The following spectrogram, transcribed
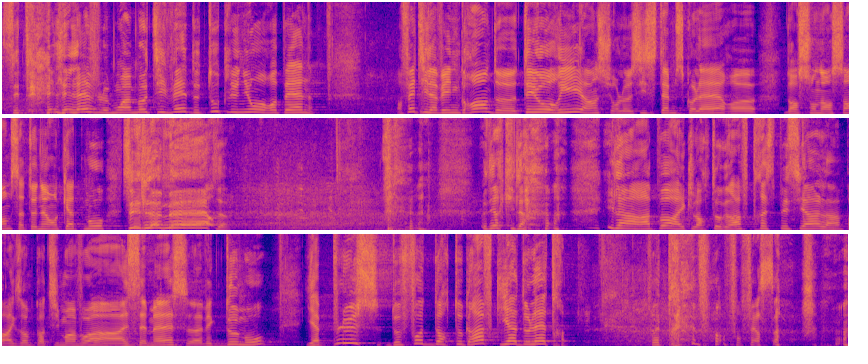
C'était l'élève le moins motivé de toute l'Union européenne. En fait, il avait une grande euh, théorie hein, sur le système scolaire euh, dans son ensemble. Ça tenait en quatre mots C'est de la merde faut dire qu'il a, il a un rapport avec l'orthographe très spécial. hein. Par exemple, quand il m'envoie un SMS avec deux mots, il y a plus de fautes d'orthographe qu'il y a de lettres. faut être très fort pour faire ça.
